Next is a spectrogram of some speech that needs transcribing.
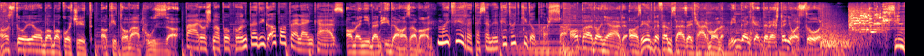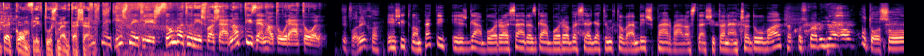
Azt tolja a babakocsit, aki tovább húzza. Páros napokon pedig apa pelenkáz. Amennyiben idehaza van. Majd félreteszem őket, hogy kidobhassa. Apád anyád az Érdefem 1013-on minden kedden este 8-tól. Szinte konfliktusmentesen. Ismét, ismétlés szombaton és vasárnap 16 órától. Itt van Réka. És itt van Peti, és Gáborral, Száraz Gáborral beszélgetünk tovább is párválasztási tanácsadóval. Hát most már ugye a utolsó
